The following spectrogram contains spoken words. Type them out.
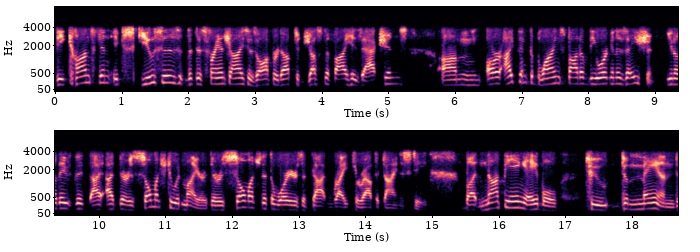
The constant excuses that this franchise has offered up to justify his actions um, are, I think, the blind spot of the organization. You know, they, they, I, I, there is so much to admire. There is so much that the Warriors have gotten right throughout the dynasty, but not being able to demand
